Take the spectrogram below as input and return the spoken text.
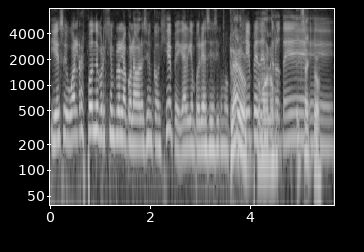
Y eso igual responde, por ejemplo, la colaboración con Jepe, que alguien podría decir así como Claro, Jepe como dentro nos- de exacto. eh,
